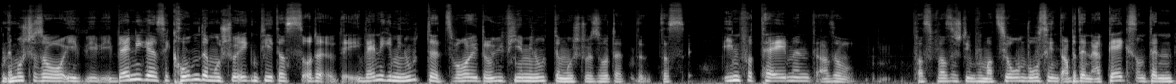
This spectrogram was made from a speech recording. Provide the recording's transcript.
dann musst du so, in, in in wenigen Sekunden musst du irgendwie das, oder in wenigen Minuten, zwei, drei, vier Minuten musst du so das, das Infotainment, also was, was ist die Information, wo sind aber dann auch Gags und dann,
